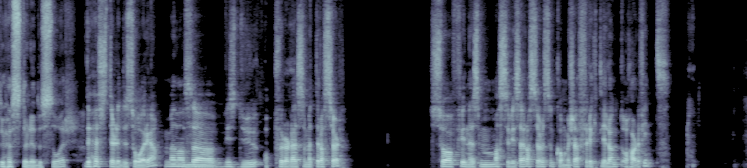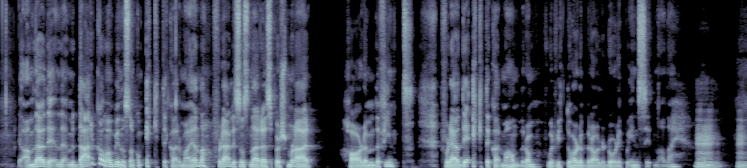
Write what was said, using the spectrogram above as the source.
Du høster det du sår. du høster det du sår, ja, men altså, Mm. hvis du oppfører deg som et rasshøl, så finnes massevis av rasshøl som kommer seg fryktelig langt og har det fint. Ja, men, det det, men der kan man begynne å snakke om ekte karma igjen, da. For det er liksom sånn der spørsmålet er har de det fint? For det er jo det ekte karma handler om. Hvorvidt du har det bra eller dårlig på innsiden av deg. Mm, mm.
